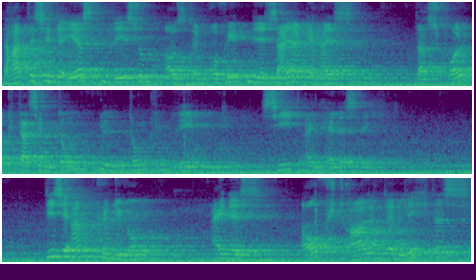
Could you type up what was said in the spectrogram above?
Da hat es in der ersten Lesung aus dem Propheten Jesaja geheißen: Das Volk, das im Dunkeln, Dunkeln lebt, sieht ein helles Licht. Diese Ankündigung eines aufstrahlenden Lichtes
